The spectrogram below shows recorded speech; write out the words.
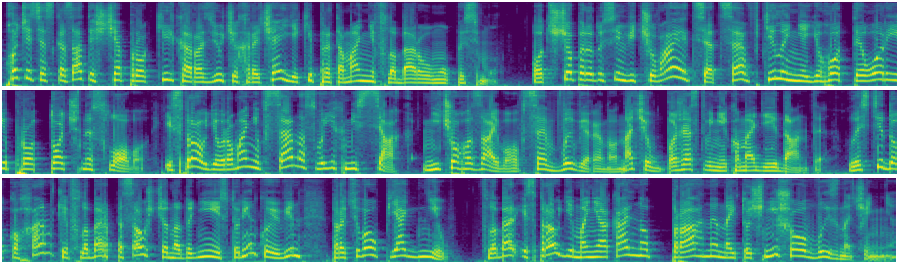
Хочеться сказати ще про кілька разючих речей, які притаманні Флоберовому письму. От що передусім відчувається, це втілення його теорії про точне слово. І справді в романі все на своїх місцях, нічого зайвого, все вивірено, наче в божественній комедії Данте. В листі до коханки Флобер писав, що над однією сторінкою він працював 5 днів. Флобер і справді маніакально прагне найточнішого визначення,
